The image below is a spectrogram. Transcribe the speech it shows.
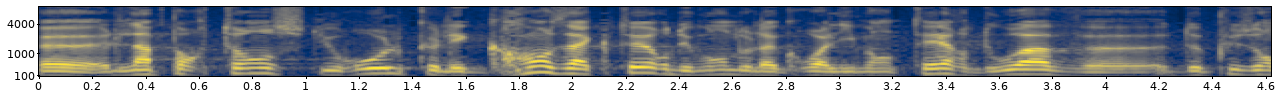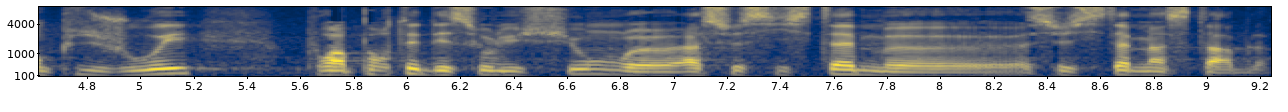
euh, l'importance du rôle que les grands acteurs du monde de l'agroalimentaire doivent de plus en plus jouer pour apporter des solutions à ce système, à ce système instable.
